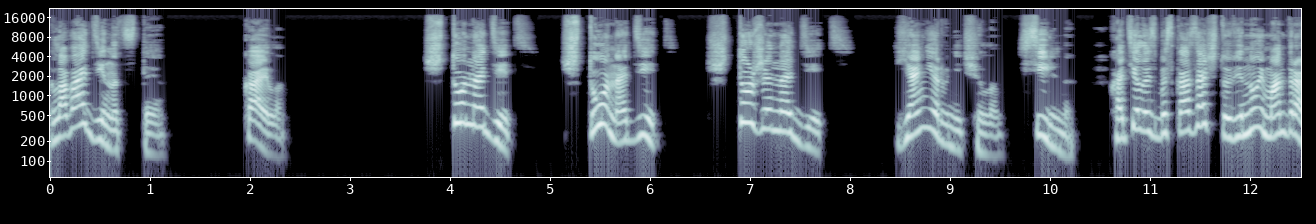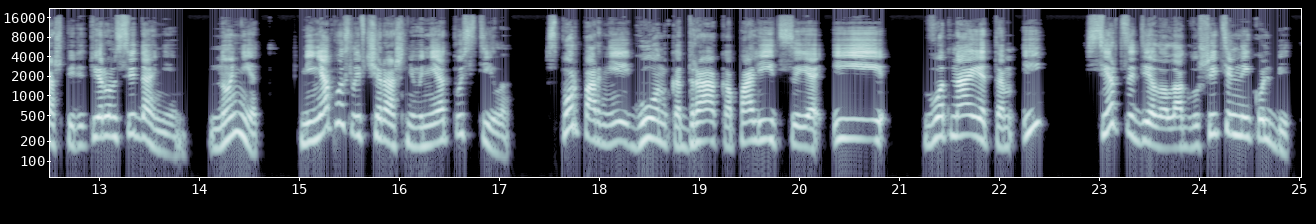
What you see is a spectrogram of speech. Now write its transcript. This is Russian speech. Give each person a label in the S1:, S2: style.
S1: Глава одиннадцатая. Кайла. Что надеть? Что надеть? Что же надеть? Я нервничала. Сильно. Хотелось бы сказать, что виной мандраж перед первым свиданием. Но нет. Меня после вчерашнего не отпустило. Спор парней, гонка, драка, полиция и... Вот на этом и сердце делало оглушительный кульбит.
